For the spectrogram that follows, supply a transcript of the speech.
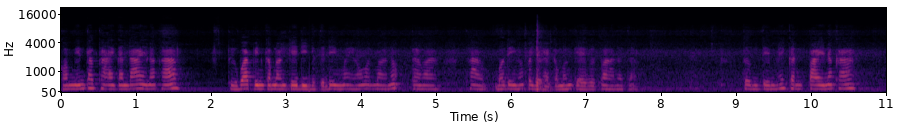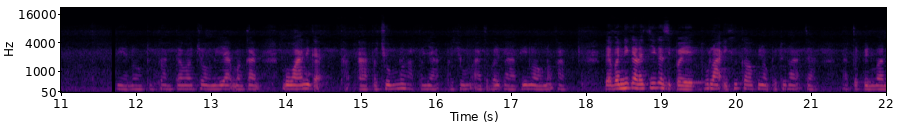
คอมเมนต์ทักทายกันได้นะคะ ถือว่าเป็นกำลังใจดีจะเด้งไหมเขาวันมาเนาะแต่ว่าถ้าบ่เด้งเขาก็อยากให้กำลังใจเบิดว่านะจ๊ะเติมเต็มให้กันไปนะคะเนี่ยน้องทุกท่านแต่ว่าช่วงนี้ยากบางกันเมื่อวานนี่ก็ อาประชุมเนาะค่ะประยะประชุมอาจจะไม่พาพี่น้องเนาะค่ะ แต่วันนี้กาลจีก็สิไปธุระอีกคือเก่าพี่น้องไปธุระจ้ะอาจจะเป็นวัน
